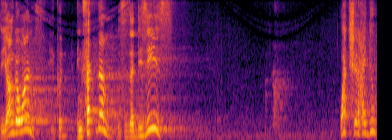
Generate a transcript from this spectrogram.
the younger ones. He could infect them. This is a disease. What should I do?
